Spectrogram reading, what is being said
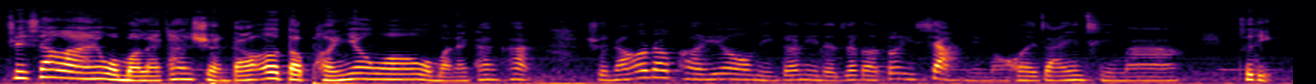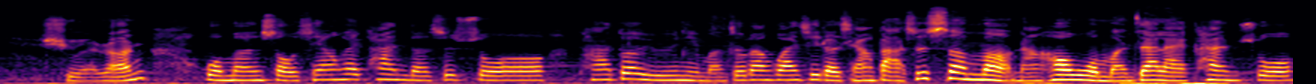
接下来我们来看选到二的朋友哦，我们来看看选到二的朋友，你跟你的这个对象，你们会在一起吗？这里雪人，我们首先会看的是说他对于你们这段关系的想法是什么，然后我们再来看说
